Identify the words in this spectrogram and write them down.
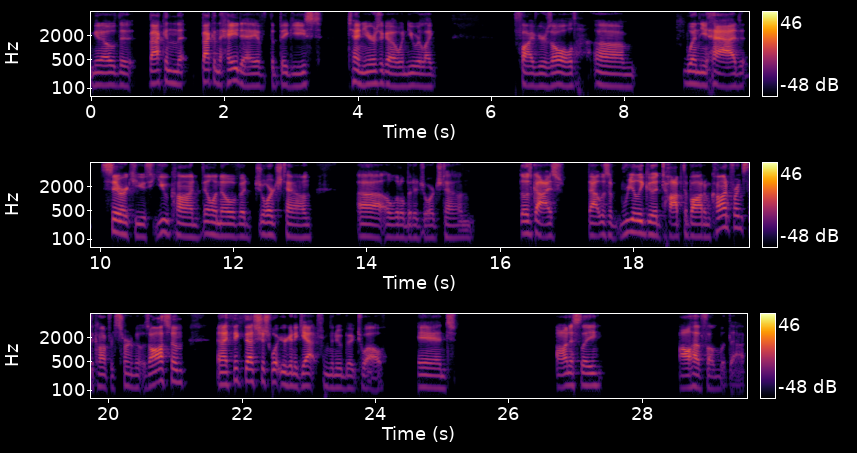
You know, the back in the back in the heyday of the Big East ten years ago, when you were like five years old, um, when you had Syracuse, UConn, Villanova, Georgetown, uh, a little bit of Georgetown. Those guys, that was a really good top to bottom conference. The conference tournament was awesome. And I think that's just what you're going to get from the new Big 12. And honestly, I'll have fun with that.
